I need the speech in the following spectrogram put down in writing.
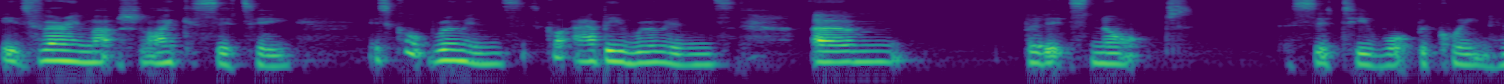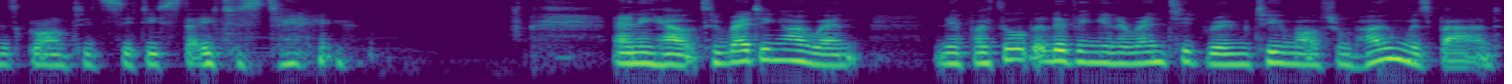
it's very much like a city. It's got ruins, it's got abbey ruins, um, but it's not a city what the Queen has granted city status to. Anyhow, to Reading I went and if I thought that living in a rented room two miles from home was bad,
